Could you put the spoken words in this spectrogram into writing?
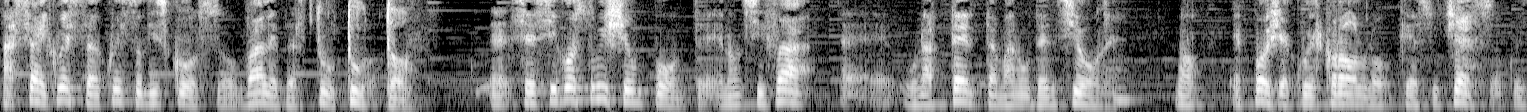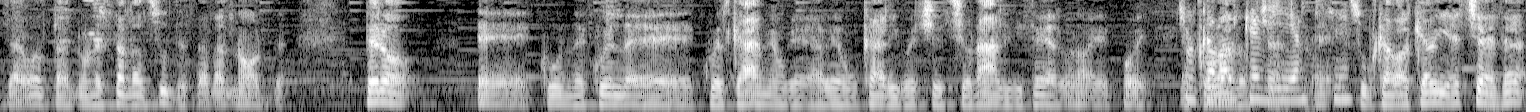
Ma sai questo, questo discorso vale per tutto. Tutto eh, se si costruisce un ponte e non si fa eh, un'attenta manutenzione, sì. no? e poi c'è quel crollo che è successo, questa volta non è stato al sud, è stato al nord, però eh, con quel, eh, quel, camion che aveva un carico eccezionale di ferro no? e poi sul cavalcavia, cioè, sì. sul cavalcavia eccetera,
